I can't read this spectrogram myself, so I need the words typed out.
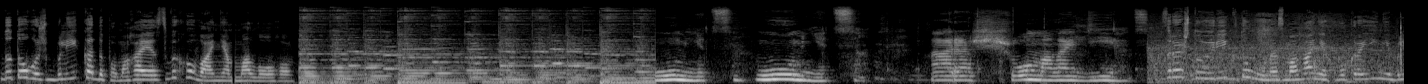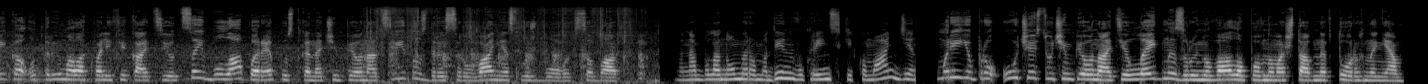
До того ж, Бліка допомагає з вихованням малого. Умница, умница. Хорошо, молодец. Зрештою, рік тому на змаганнях в Україні Бліка отримала кваліфікацію. Це й була перепустка на чемпіонат світу з дресирування службових собак. Вона була номером один в українській команді. Мрію про участь у чемпіонаті ледь не зруйнувало повномасштабне вторгнення.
